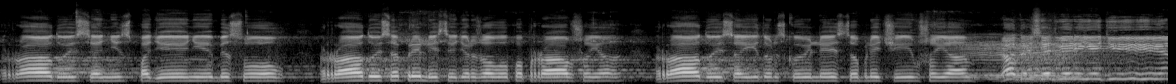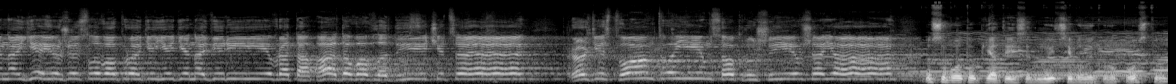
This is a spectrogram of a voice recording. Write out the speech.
Радуйся, ниспадение бесов, радуйся, прелести державу поправшая, радуйся, идольскую лесть обличившая. Радуйся, двери едино, ею же слово проти едино вери, врата адова владычице, Рождеством Твоим сокрушившая. У суботу п'ятої седмиці Великого посту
